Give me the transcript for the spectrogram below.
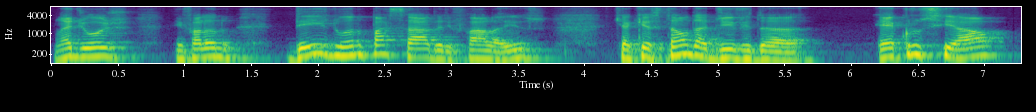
não é de hoje, vem falando desde o ano passado, ele fala isso, que a questão da dívida é crucial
